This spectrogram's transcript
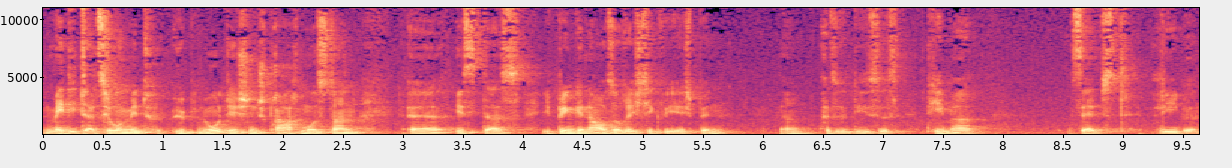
Meditation mit hypnotischen Sprachmustern, äh, ist das, ich bin genauso richtig, wie ich bin. Ja, also dieses Thema Selbstliebe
